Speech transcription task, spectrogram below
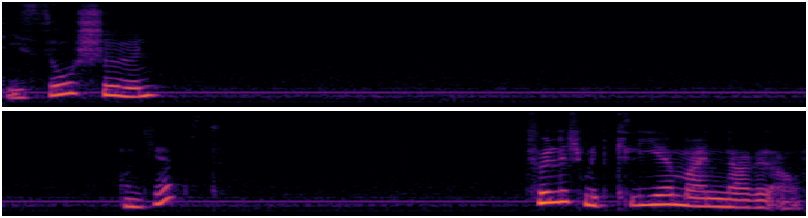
Die ist so schön. Und jetzt fülle ich mit Clear meinen Nagel auf.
